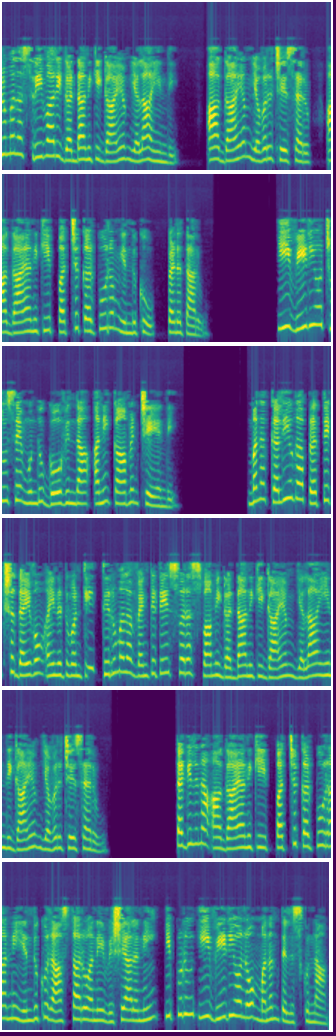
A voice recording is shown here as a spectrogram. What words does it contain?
తిరుమల శ్రీవారి గడ్డానికి గాయం ఎలా అయింది? ఆ గాయం ఎవరు చేశారు? ఆ గాయానికి పచ్చ కర్పూరం ఎందుకు పెడతారు? ఈ వీడియో చూసే ముందు గోవిందా అని కామెంట్ చేయండి. మన కలియుగ ప్రత్యక్ష దైవం అయినటువంటి తిరుమల వెంకటేశ్వర స్వామి గడ్డానికి గాయం ఎలా అయింది? గాయం ఎవరు చేశారు? తగిలిన ఆ గాయానికి పచ్చ కర్పూరాన్ని ఎందుకు రాస్తారు అనే విషయాలని ఇప్పుడు ఈ వీడియోలో మనం తెలుసుకున్నాం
